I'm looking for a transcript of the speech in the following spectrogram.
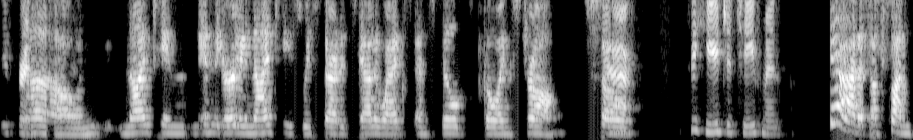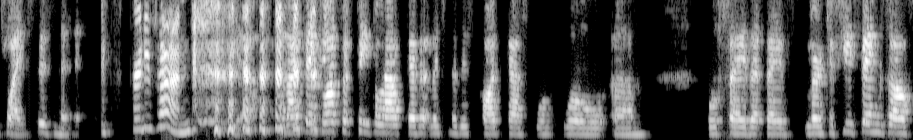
difference. uh, 19 in the early 90s, we started Scallywags and still going strong. So yeah, it's a huge achievement. Yeah, and it's a fun place, isn't it? It's pretty fun. yeah. And I think lots of people out there that listen to this podcast will will um, will say that they've learned a few things off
